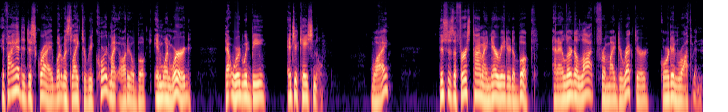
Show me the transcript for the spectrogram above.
If I had to describe what it was like to record my audiobook in one word, that word would be educational. Why? This was the first time I narrated a book, and I learned a lot from my director, Gordon Rothman.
